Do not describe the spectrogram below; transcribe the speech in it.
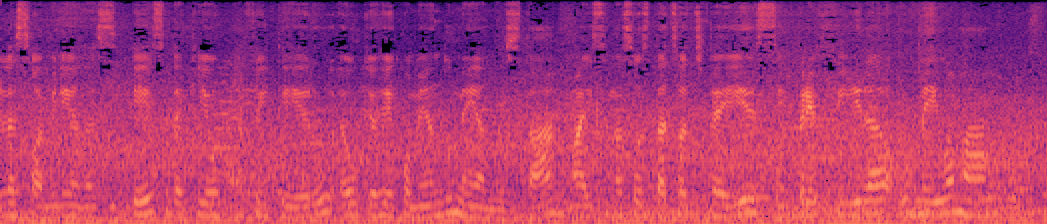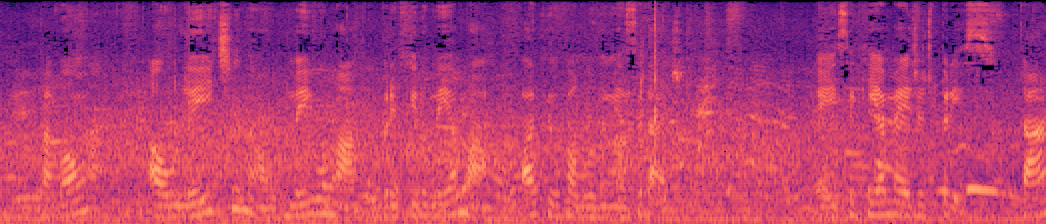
Olha só, meninas, esse daqui é o confeiteiro, é o que eu recomendo menos, tá? Mas se na sua cidade só tiver esse, prefira o meio amargo, tá bom? Ao leite, não, meio amargo, prefiro meio amargo. Olha aqui o valor na minha cidade. É esse aqui é a média de preço, tá?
